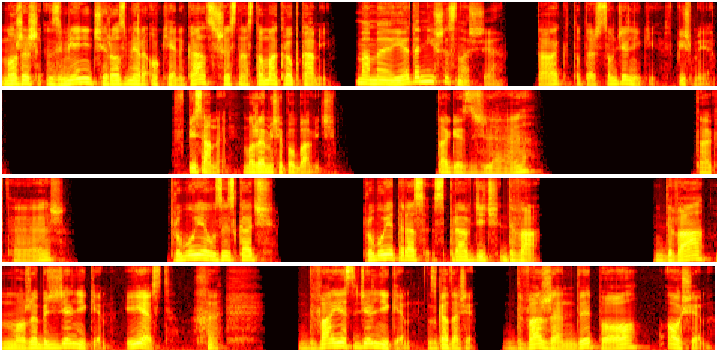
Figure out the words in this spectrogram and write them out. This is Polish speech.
Możesz zmienić rozmiar okienka z 16 kropkami. Mamy 1 i 16. Tak, to też są dzielniki. Wpiszmy je. Wpisane. Możemy się pobawić. Tak jest źle. Tak też. Próbuję uzyskać… Próbuję teraz sprawdzić 2. 2 może być dzielnikiem. I jest. 2 jest dzielnikiem. Zgadza się. Dwa rzędy po 8.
